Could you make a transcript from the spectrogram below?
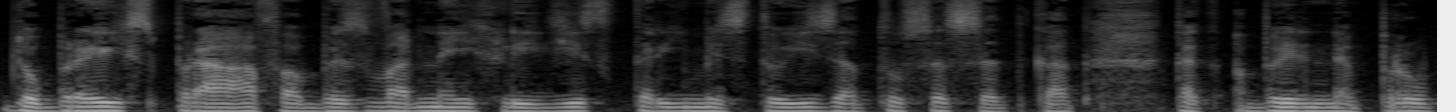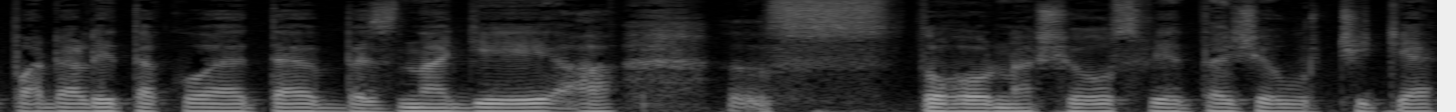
dobrých zpráv a bezvadných lidí, s kterými stojí za to se setkat, tak aby nepropadali takové té beznaději a z toho našeho světa, že určitě,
